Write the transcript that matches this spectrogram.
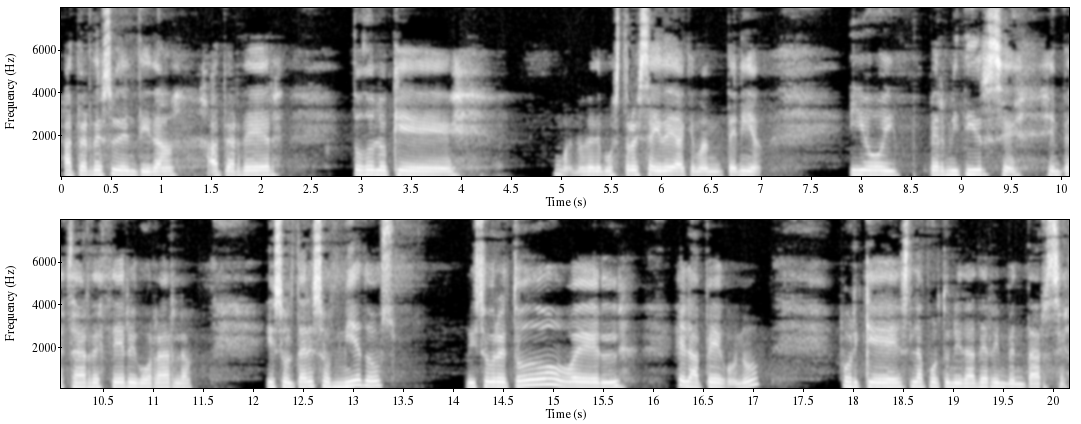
a perder su identidad, a perder todo lo que, bueno, le demostró esa idea que mantenía. Y hoy permitirse empezar de cero y borrarla y soltar esos miedos y sobre todo el, el apego, ¿no? Porque es la oportunidad de reinventarse.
